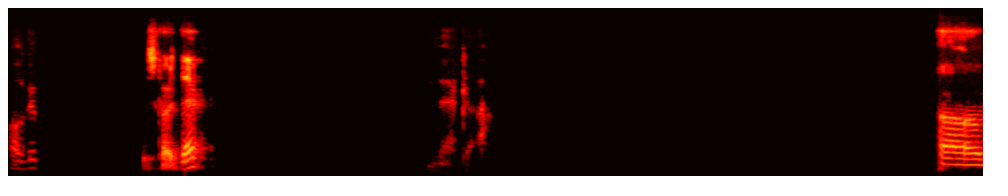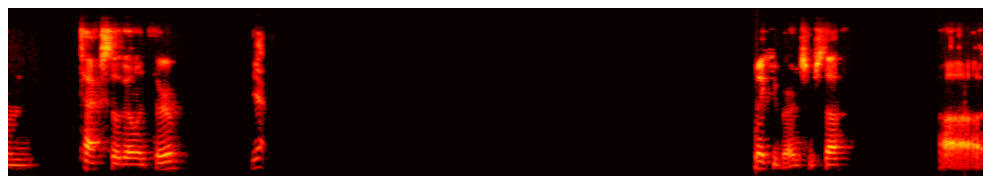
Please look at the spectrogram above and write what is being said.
All good. discard there. Um, attack still going through. Yep. Make you burn some stuff. Uh,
